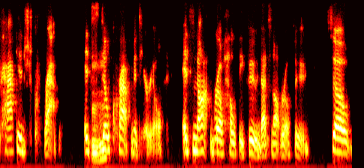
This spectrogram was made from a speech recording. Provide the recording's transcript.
packaged crap. It's mm-hmm. still crap material. It's not real healthy food. That's not real food. So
